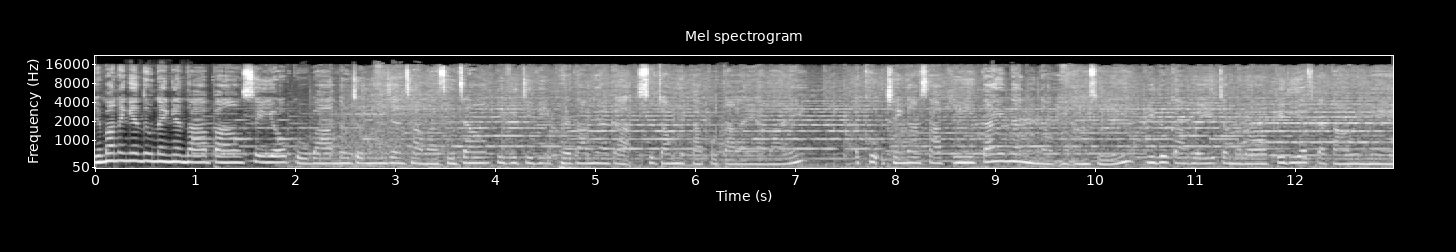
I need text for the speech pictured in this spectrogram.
မြန်မာနိုင်ငံသူနိုင်ငံသားအပေါင်းစေရောကိုပါလုံခြုံရေးချမ်းချပါစေကြောင်း PPTV အဖွဲ့သားများကဆုတောင်းမေတ္တာပို့သလိုက်ရပါတယ်။အခုအချိန်ကစပြီးတိုင်းနဲ့နေအောင်အင်အားစုတွေပြည်သူ့ကာကွယ်ရေးတပ်မတော် PDF တပ်သားတွေနဲ့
